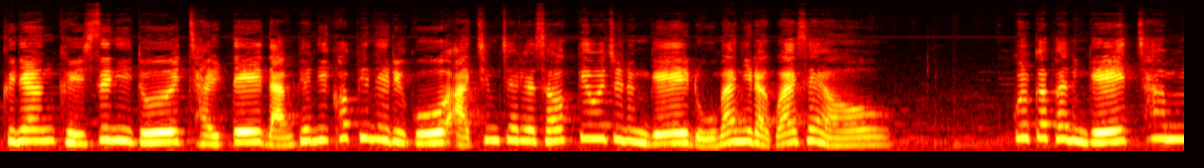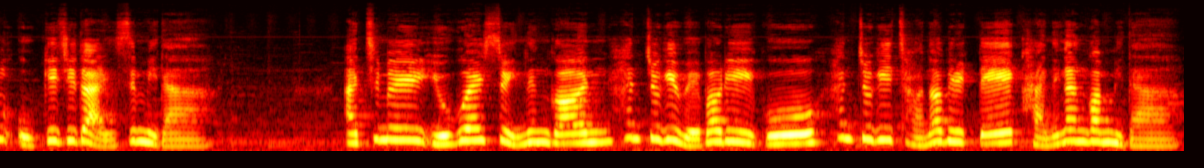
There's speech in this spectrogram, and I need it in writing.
그냥 글쓴이도 잘 때 남편이 커피 내리고 아침 차려서 깨워주는 게 로망이라고 하세요. 꼴값 하는 게 참 웃기지도 않습니다. 아침을 요구할 수 있는 건 한쪽이 외벌이이고 한쪽이 전업일 때 가능한 겁니다.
